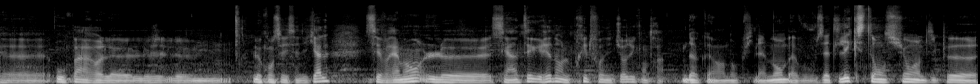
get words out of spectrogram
euh, ou par le, le, conseil syndical, c'est vraiment le, c'est intégré dans le prix de fourniture du contrat. D'accord. Donc finalement, bah, vous êtes l'extension un petit peu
